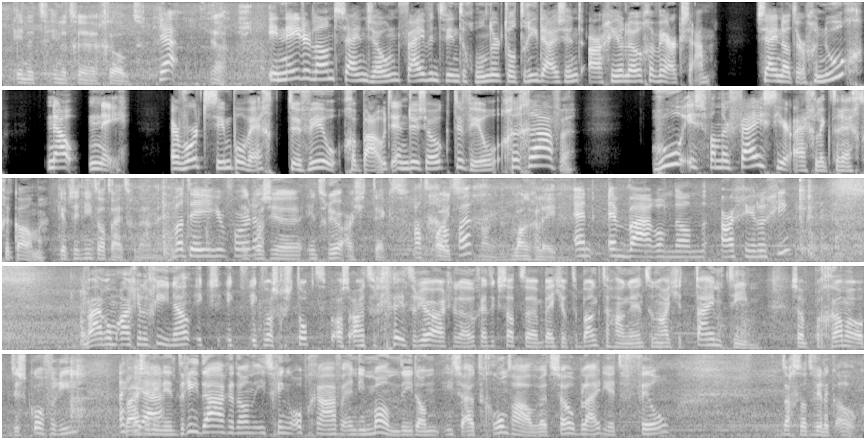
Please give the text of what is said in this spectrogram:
In het, in het groot. Ja. Ja. In Nederland zijn zo'n 2500 tot 3000 archeologen werkzaam. Zijn dat er genoeg? Nou, nee. Er wordt simpelweg te veel gebouwd en dus ook te veel gegraven. Hoe is Van der Feist hier eigenlijk terechtgekomen? Ik heb dit niet altijd gedaan. nee. Wat deed je hiervoor Ik dan? was uh, interieurarchitect. Wat Ooit, grappig. lang, lang geleden. En, en waarom dan archeologie? Waarom archeologie? Nou, ik, ik, ik was gestopt als arche- interieurarcheoloog. En ik zat eh, een beetje op de bank te hangen. En toen had je Time Team. Zo'n programma op Discovery. Waar ja. ze dan in drie dagen dan iets gingen opgraven. En die man die dan iets uit de grond haalde, werd zo blij. Die heette Phil. Ik dacht, dat wil ik ook.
